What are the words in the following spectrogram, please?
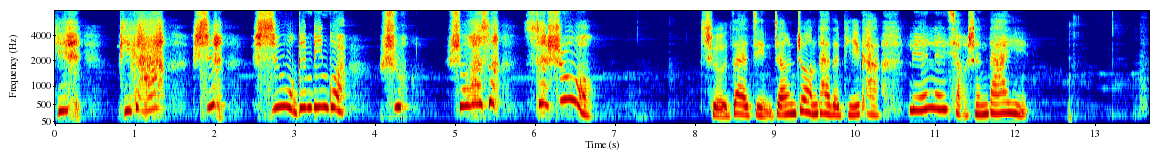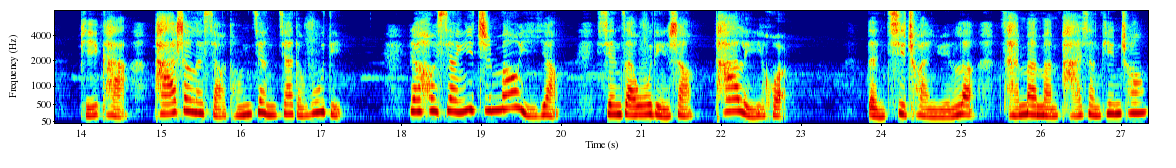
皮皮卡，十十五根冰棍，说说话算算数。”处在紧张状态的皮卡连连小声答应。皮卡爬上了小铜匠家的屋顶，然后像一只猫一样，先在屋顶上趴了一会儿，等气喘匀了，才慢慢爬向天窗。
